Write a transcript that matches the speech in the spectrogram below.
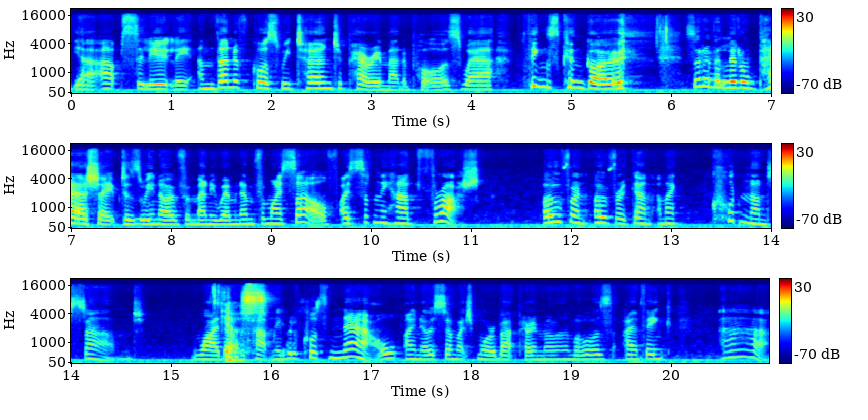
Yeah, absolutely. And then, of course, we turn to perimenopause where things can go sort of a little pear shaped, as we know for many women. And for myself, I suddenly had thrush over and over again, and I couldn't understand why that yes. was happening. But of course, now I know so much more about perimenopause. I think, ah.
